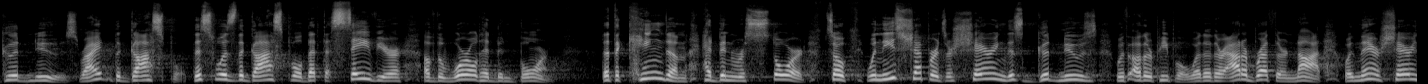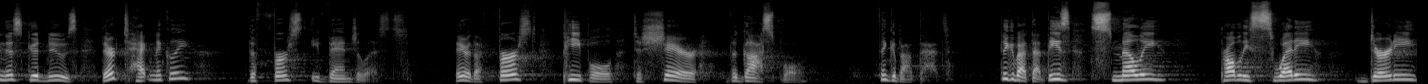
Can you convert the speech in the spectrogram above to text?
good news, right? The gospel. This was the gospel that the Savior of the world had been born. That the kingdom had been restored. So when these shepherds are sharing this good news with other people, whether they're out of breath or not, when they are sharing this good news, they're technically the first evangelists. They are the first people to share the gospel. Think about that. Think about that. These smelly, probably sweaty, dirty,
